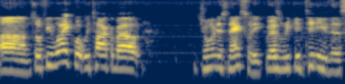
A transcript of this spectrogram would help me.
Um, so if you like what we talk about, join us next week as we continue this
